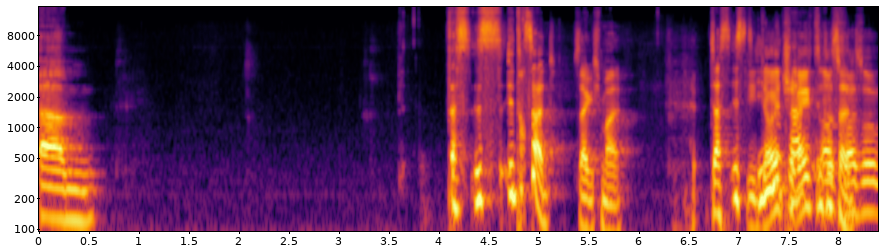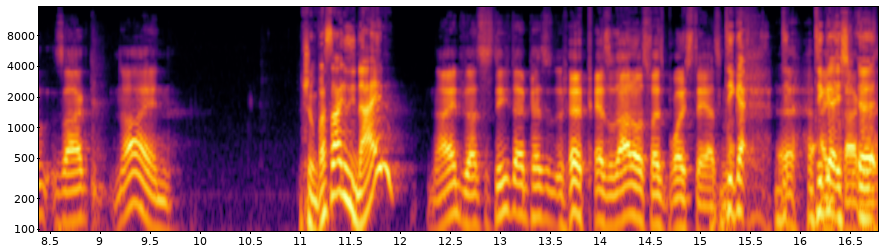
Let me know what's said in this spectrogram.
Ähm, das ist interessant, sage ich mal. Das ist Die deutsche. Rechtsausfassung sagt nein. Entschuldigung, was sagen Sie? Nein? Nein, du hast es nicht in deinem Person Personalausweis bräuchst du erstmal. Digga, äh, Di- Digga, ich, äh.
